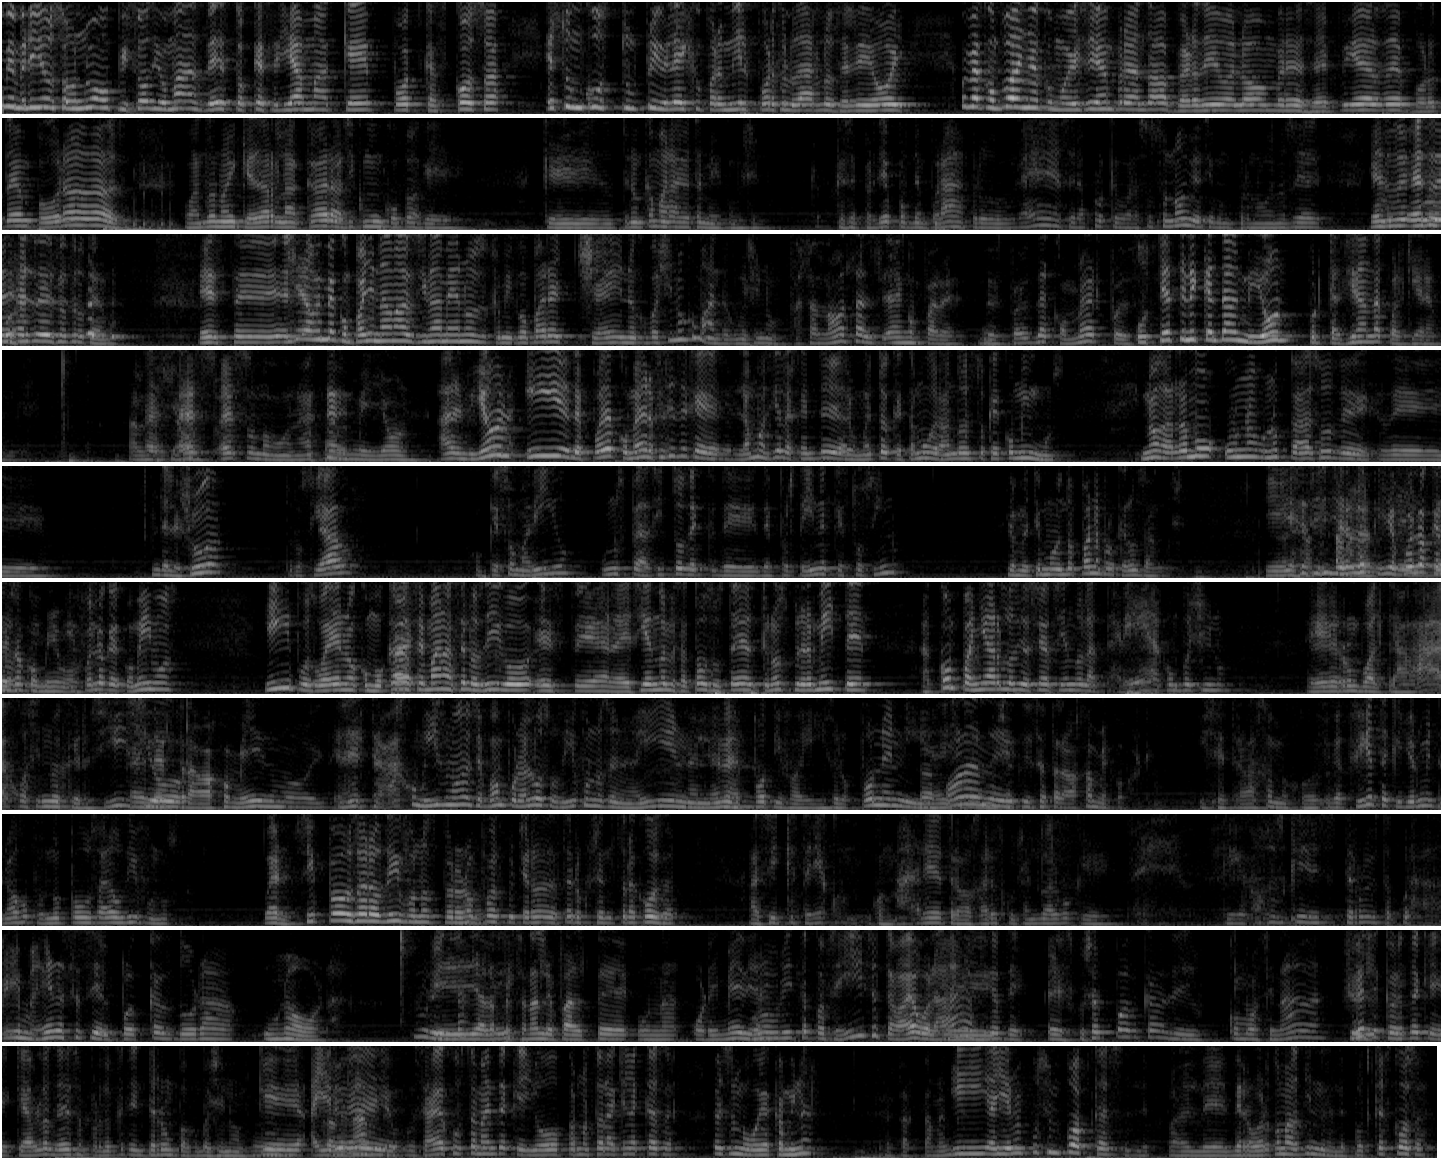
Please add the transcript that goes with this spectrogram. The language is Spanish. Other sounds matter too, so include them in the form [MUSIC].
Bienvenidos a un nuevo episodio más de esto que se llama ¿Qué Podcast Cosa? Es un gusto, un privilegio para mí el poder saludarlos el día de hoy. Hoy me acompaña, como siempre andaba perdido el hombre, se pierde por temporadas. Cuando no hay que dar la cara, así como un compa que, que tenía un camarada yo también, como diciendo, que se perdía por temporada, pero eh, será porque abrazó su novia, Decíamos, pero no, no sé, ese, ese- ese es otro tema. [LAUGHS] Este, el día de hoy me acompaña nada más y nada menos que mi compadre Chino. Compa Chino, ¿cómo anda, compa Chino? Pues andamos al 100, compadre. Después de comer, pues. Usted tiene que andar al millón porque al cine anda cualquiera. compadre. al Es- millón. es- Eso, mamona. Al millón. Al millón. Y después de comer, fíjese que le vamos a decir a la gente al momento que estamos grabando esto que comimos. Nos agarramos uno- unos pedazos de, de, de lechuga, troceados, con queso amarillo, unos pedacitos de, de, de proteína que es tocino. Lo metimos en dos panes porque era un sándwich. Y, [LAUGHS] sí, es lo que- y fue lo que nos comimos. y fue lo que comimos. Y pues bueno, como cada semana se los digo, este, agradeciéndoles a todos ustedes que nos permiten acompañarlos, ya sea haciendo la tarea, compa chino, eh, rumbo al trabajo, haciendo ejercicio. En el trabajo mismo. y- En el trabajo mismo se pueden poner los audífonos en ahí en el, en el Spotify y se los ponen y Se ahí se ponen los y, y se trabaja mejor. Y se trabaja mejor. Fíjate, fíjate que yo en mi trabajo pues no puedo usar audífonos. Bueno, sí puedo usar audífonos, pero no puedo escuchar estar escuchando otra cosa. Así que estaría con, con madre de trabajar escuchando algo que, que diga, no, es que este rollo está curado. Imagínese si el podcast dura una hora. Ahorita, y a la sí. persona le falte una hora y media. Una horita, pues sí, se te va de volada, Y fíjate. Escucha el podcast y como si nada. Fíjate que ahorita que, que hablas de eso, perdón que te interrumpa, compañero. Que Mm, ayer, eh, sabes justamente que yo para no estar aquí en la casa, a veces me voy a caminar. Exactamente. Y ayer me puse un podcast, el de- Roberto Martínez, el de Podcast Cosa.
